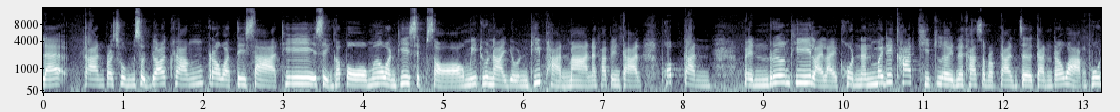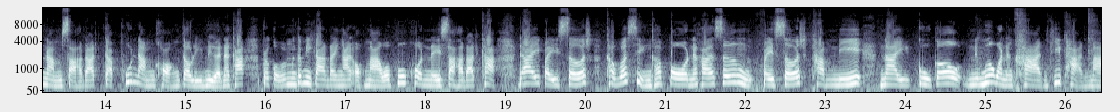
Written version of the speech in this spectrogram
และ การประชุมสุดยอดครั้งประวัติศาสตร์ที่สิงคโปร์เมื่อวันที่ 12 มิถุนายนที่ผ่านมานะคะเป็นการพบกันเป็นเรื่องที่หลาย ๆ คนนั้นไม่ได้คาดคิดเลยนะคะสำหรับการเจอกันระหว่างผู้นำสหรัฐกับผู้นำของเกาหลีเหนือนะคะ ปรากฏว่ามันก็มีการรายงานออกมาว่าผู้คนในสหรัฐค่ะ ได้ไป search คำว่าสิงคโปร์นะคะ ซึ่งไป search คำนี้ใน Google เมื่อวันอังคารที่ผ่านมา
